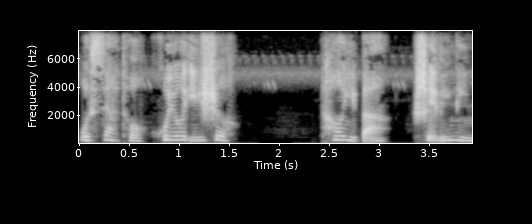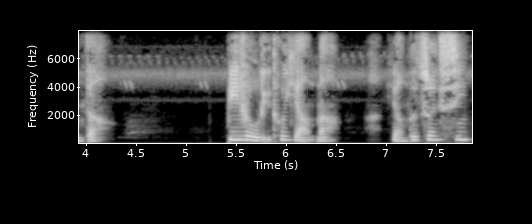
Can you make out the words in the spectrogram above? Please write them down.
我下头忽悠一热，掏一把水灵灵的，逼肉里头痒呢，痒得钻心。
